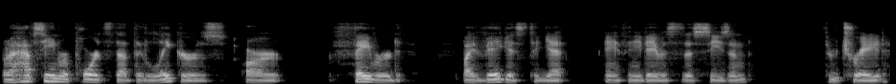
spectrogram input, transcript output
But I have seen reports that the Lakers are favored by Vegas to get Anthony Davis this season through trade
